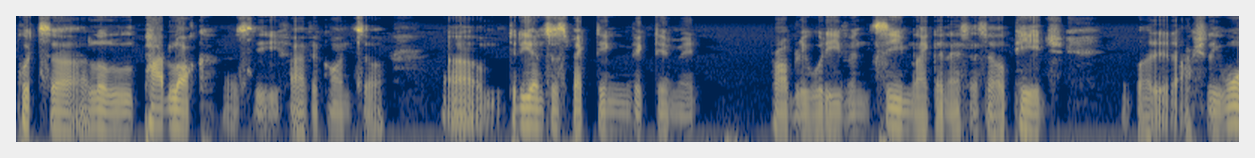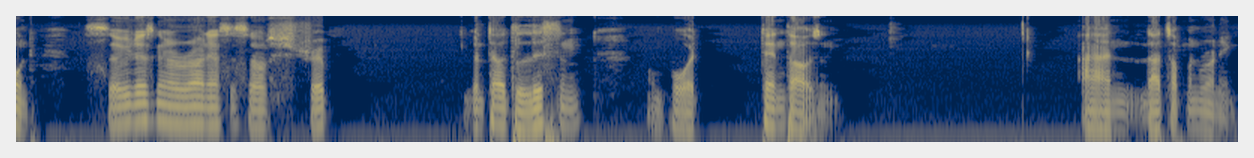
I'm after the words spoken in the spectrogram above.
puts a little padlock as the favicon. So um, to the unsuspecting victim, it probably would even seem like an SSL page, but it actually won't. So we're just gonna run SSL strip you can tell it to listen on port 10,000 and that's up and running.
